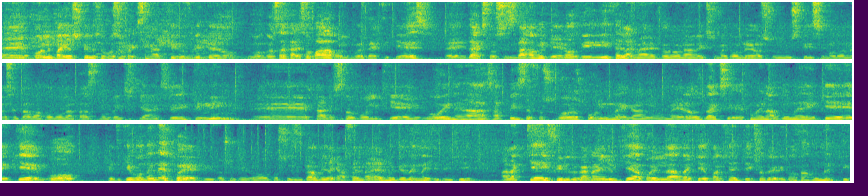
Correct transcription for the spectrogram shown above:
ε, πολύ παλιός φίλος όπως είπα και στην αρχή του βίντεο. Λοιπόν, Κώστα, ευχαριστώ πάρα πολύ που με δέχτηκες. Ε, εντάξει, το συζητάγαμε καιρό ότι ήθελα να έρθω εδώ να δείξουμε το νέο σου στήσιμο, το νέο setup αυτό το κατάστημα που έχεις φτιάξει. Τιμή μου. Ε, ευχαριστώ πολύ και εγώ. Είναι ένας απίστευτος χώρος, πολύ μεγάλο μέρος. Εντάξει, έχουμε να δούμε και, και εγώ, γιατί και εγώ δεν έχω έρθει τόσο καιρό. Το συζητάμε για καφέ να έρθω και δεν έχει τύχει. Αλλά και οι φίλοι του καναλιού και από Ελλάδα και επαρχία και εξωτερικό θα έχουν την,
